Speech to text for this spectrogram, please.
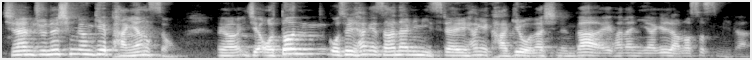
지난주는 신명기의 방향성, 어, 이제 어떤 곳을 향해서 하나님이 이스라엘 향해 가기를 원하시는가에 관한 이야기를 나눴었습니다.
